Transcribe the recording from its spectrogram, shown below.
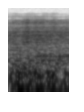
you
